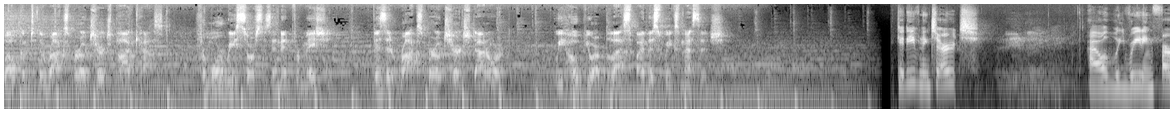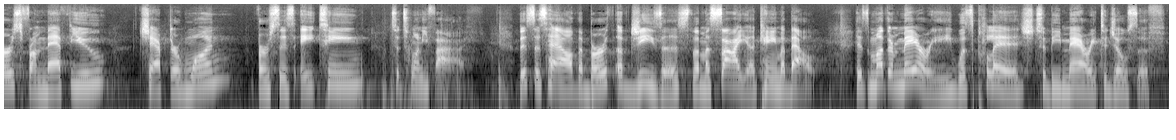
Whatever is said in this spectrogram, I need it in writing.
Welcome to the Roxborough Church Podcast. For more resources and information, visit roxboroughchurch.org. We hope you are blessed by this week's message. Good evening, church. Good evening. I'll be reading first from Matthew chapter 1, verses 18 to 25. This is how the birth of Jesus, the Messiah, came about. His mother Mary was pledged to be married to Joseph,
